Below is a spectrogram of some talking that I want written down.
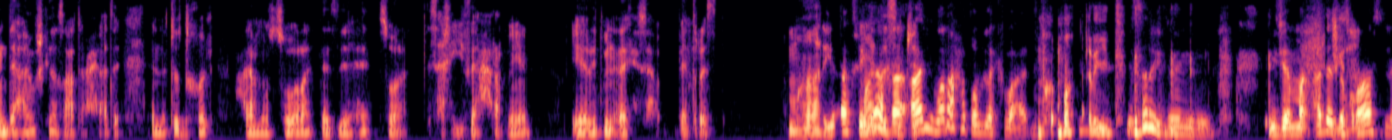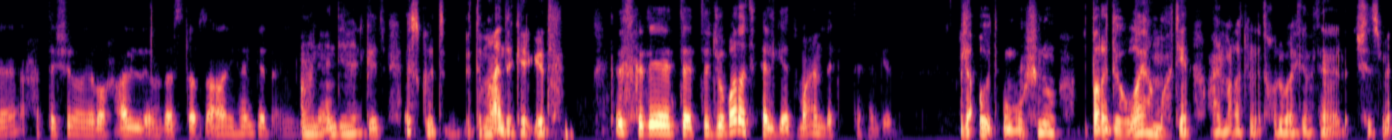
عنده هاي مشكلة صارت بحياته إنه تدخل على مود صورة تنزلها صورة سخيفة حرفيا يريد من عندك حساب بنترست ما أريد يا أخي يا أخي أنا ما راح أطب لك بعد. ما أريد. يصير مني يجمع عدد براسنا حتى شنو يروح على ال investors أنا هالقد عندي. أنا عندي هالقد. اسكت. أنت ما عندك هالقد. اسكت إيه، انت انت جبرت هالقد. ما عندك أنت هالقد. لا وشنو؟ طرد هواية همهتين أنا مرات من أدخل مثلا شو اسمه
